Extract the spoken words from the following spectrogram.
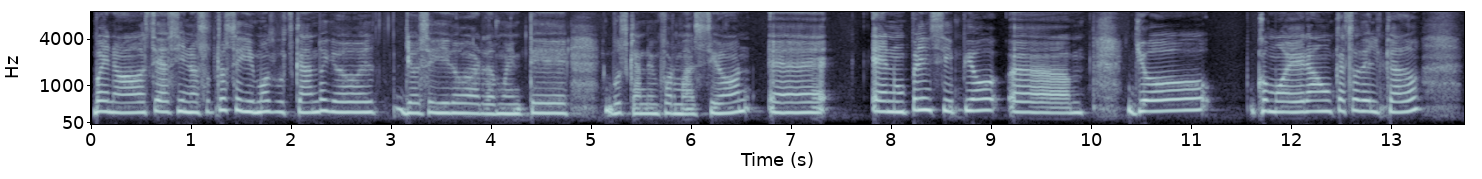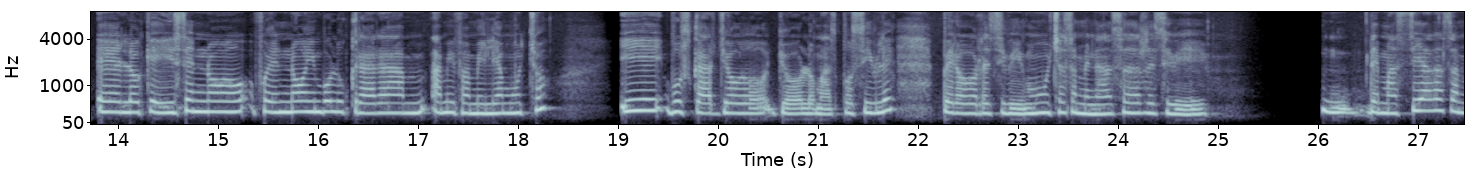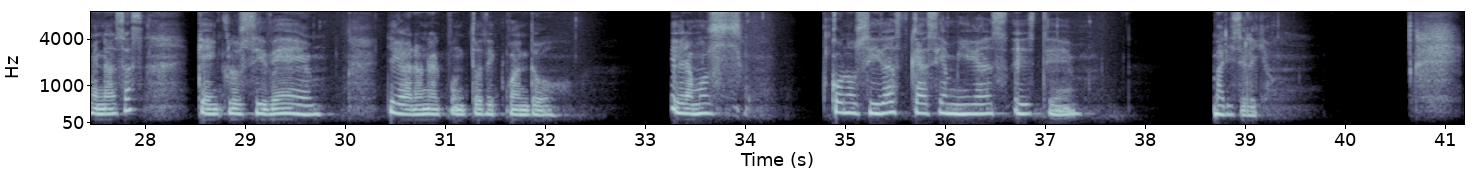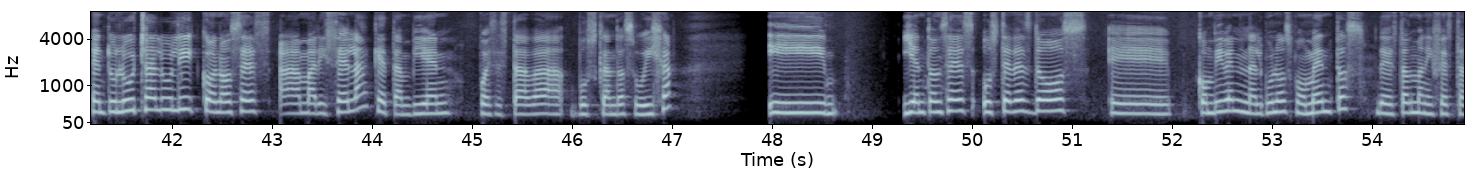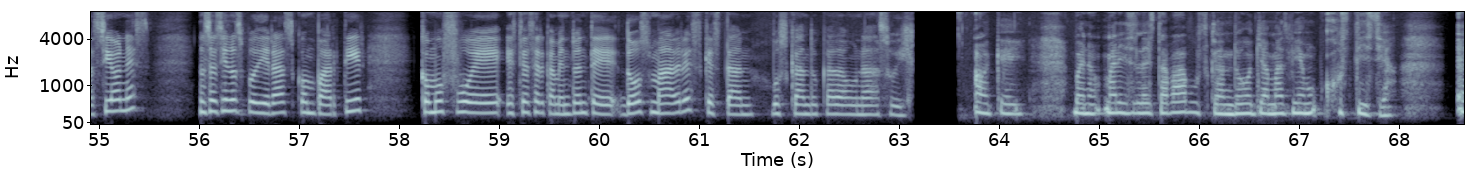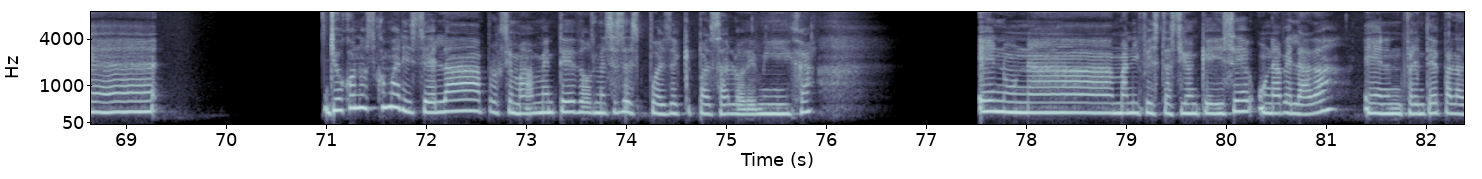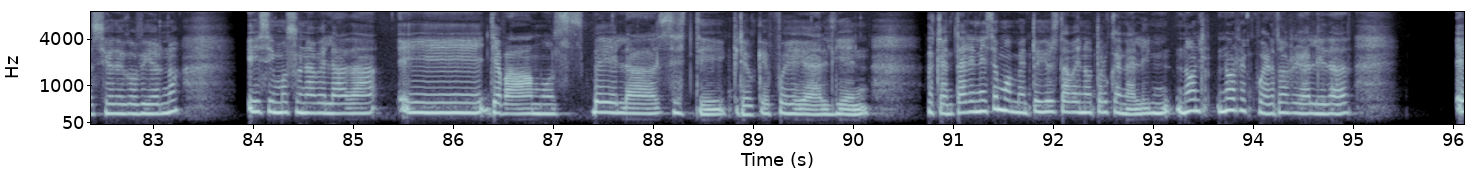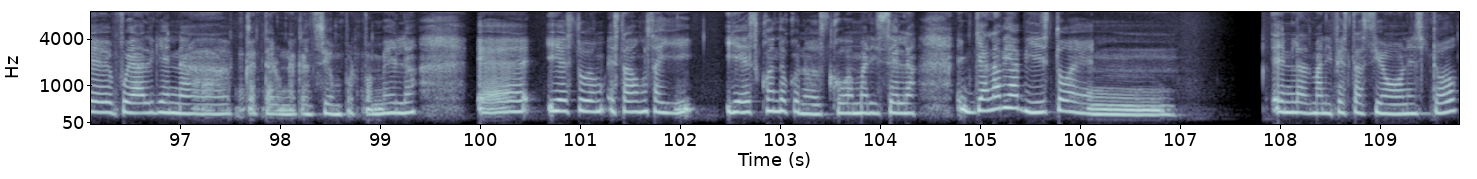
Bueno, o sea, si nosotros seguimos buscando, yo, yo he seguido arduamente buscando información. Eh, en un principio, eh, yo, como era un caso delicado, eh, lo que hice no fue no involucrar a, a, mi familia mucho y buscar yo, yo lo más posible, pero recibí muchas amenazas, recibí mm, demasiadas amenazas que inclusive llegaron al punto de cuando éramos conocidas, casi amigas, este, Marisela y yo. En tu lucha, Luli, conoces a Marisela, que también pues estaba buscando a su hija. Y, y entonces ustedes dos eh, conviven en algunos momentos de estas manifestaciones. No sé si nos pudieras compartir ¿Cómo fue este acercamiento entre dos madres que están buscando cada una a su hija? Ok, bueno, Marisela estaba buscando ya más bien justicia. Eh, yo conozco a Marisela aproximadamente dos meses después de que pasa lo de mi hija en una manifestación que hice, una velada en frente del Palacio de Gobierno. Hicimos una velada eh, llevábamos velas, este, creo que fue alguien a cantar. En ese momento yo estaba en otro canal y no, no recuerdo en realidad. Eh, fue alguien a cantar una canción por Pamela eh, y estábamos allí y es cuando conozco a Marisela. Ya la había visto en, en las manifestaciones y todo,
